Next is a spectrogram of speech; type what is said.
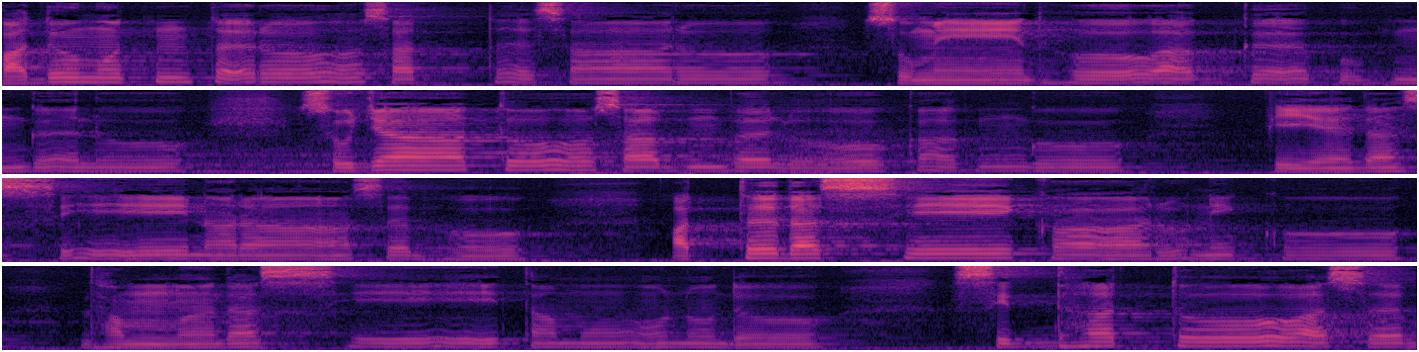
පදුමුත්තරෝ සත්තසාරෝ සුමේධෝ අග්ග පුංගලෝ සුජාතෝ සබ්බලෝකංගෝ පියදස්සී නරාසභෝ අත්තදස්සේ කාරුණිකෝ ධම්මදස්සී තමෝනුදෝ සිද්ධත්තෝ අසමෝලෝකේ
